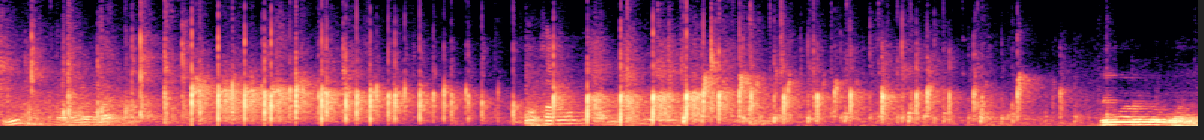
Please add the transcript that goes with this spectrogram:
ശ്രീകുമാരന്റെ ശ്രീകുമാരന്റെ ഉപഹാരം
